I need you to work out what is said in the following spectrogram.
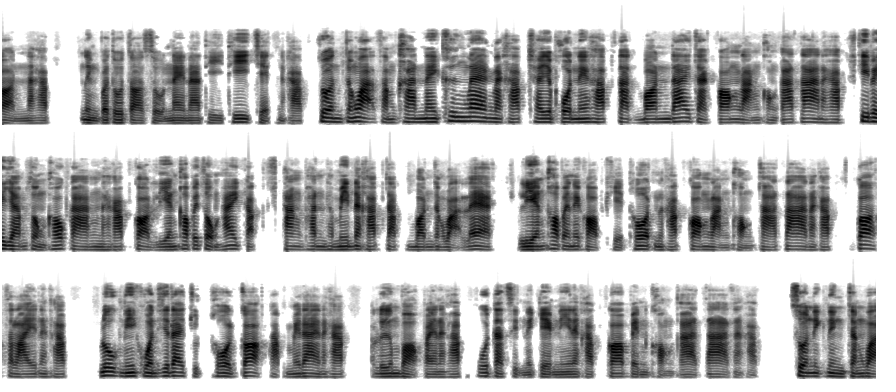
ก่อนนะครับ1ประตูต่อศูนย์ในนาทีที่ 7 นะครับ ส่วนจังหวะสำคัญในครึ่งแรกนะครับ ชัยพลนะครับ ตัดบอลได้จากกองหลังของกาตานะครับ ที่พยายามส่งเข้ากลางนะครับ ก่อนเลี้ยงเข้าไปส่งให้กับทางพันธมิตรนะครับ จับบอลจังหวะแรก เลี้ยงเข้าไปในขอบเขตโทษนะครับ กองหลังของกาตานะครับ ก็สไลด์นะครับ ลูกนี้ควรที่จะได้จุดโทษก็กลับไม่ได้นะครับ ลืมบอกไปนะครับ ผู้ตัดสินในเกมนี้นะครับ ก็เป็นของกาตานะครับส่วนอีกหนึ่งจังหวะ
